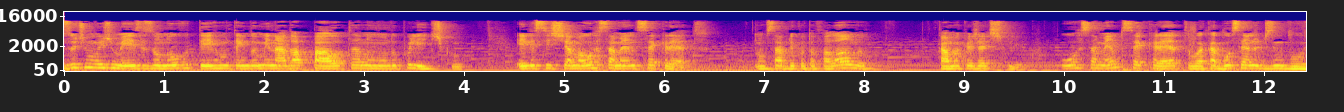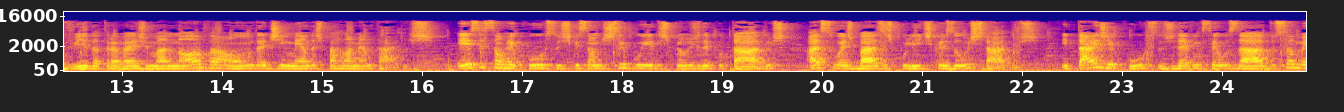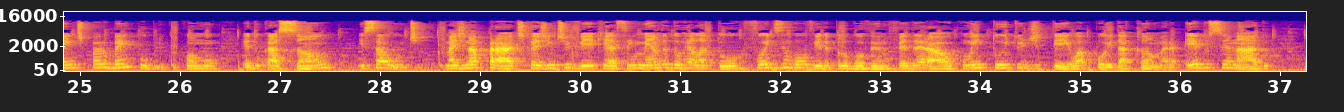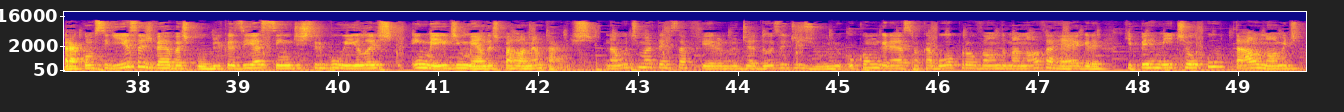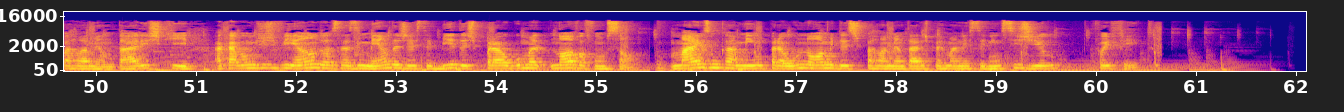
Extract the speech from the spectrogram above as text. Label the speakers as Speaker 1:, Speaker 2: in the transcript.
Speaker 1: nos últimos meses um novo termo tem dominado a pauta no mundo político. Ele se chama orçamento secreto. Não sabe do que eu tô falando? Calma que eu já te explico. O orçamento secreto acabou sendo desenvolvido através de uma nova onda de emendas parlamentares. Esses são recursos que são distribuídos pelos deputados às suas bases políticas ou estados e tais recursos devem ser usados somente para o bem público, como educação e saúde. Mas na prática, a gente vê que essa emenda do relator foi desenvolvida pelo governo federal com o intuito de ter o apoio da Câmara e do Senado para conseguir essas verbas públicas e assim distribuí-las em meio de emendas parlamentares. Na última terça-feira, no dia 12 de julho, o Congresso acabou aprovando uma nova regra que permite ocultar o nome de parlamentares que acabam desviando essas emendas recebidas para alguma nova função. Mais um caminho para o nome desses parlamentares permanecerem em sigilo foi feito.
